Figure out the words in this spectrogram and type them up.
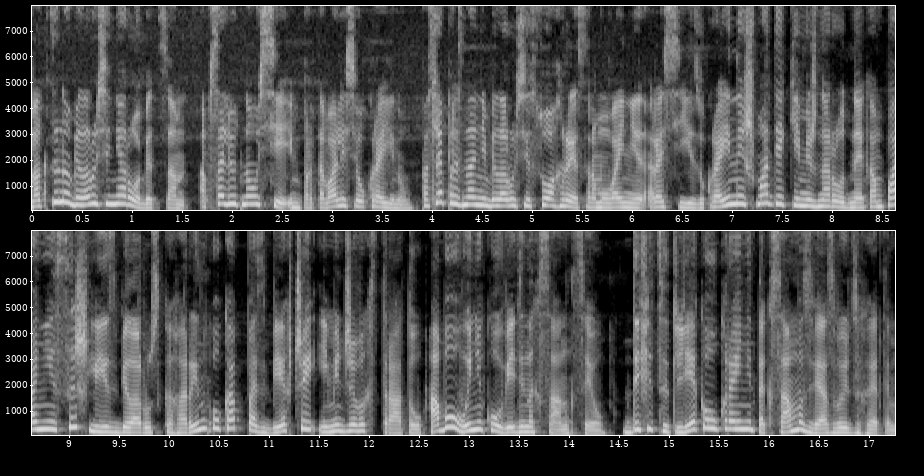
Вакцыны ў Беларусі не робяцца. Абсалютна ўсе імпартаваліся ў краіну. Пасля прызнання Беларусі суагрэсарам у вайне рассіі з Украінай шмат якія міжнародныя кампаніі сышлі з беларускага рынку, каб пазбегчы іміджавых стратаў або ў выніку ўведзеных санкцыяў. Дэфіцыт лекаў у краіне таксама звязваюць з гэтым.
